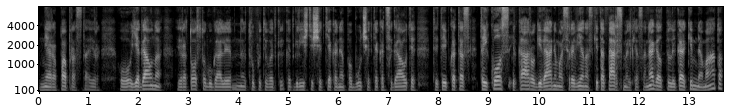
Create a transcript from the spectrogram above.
nėra paprasta. Ir, o jie gauna ir atostogų gali truputį, vat, kad grįžti šiek tiek, nepabūti, šiek tiek atsigauti. Tai taip, kad tas taikos ir karo gyvenimas yra vienas kitą persmelkęs, ne, gal pilika akim nemato,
